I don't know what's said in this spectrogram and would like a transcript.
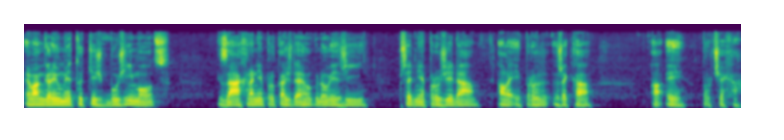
Evangelium je totiž boží moc k záchraně pro každého, kdo věří, předně pro Žida, ale i pro Řeka a i pro Čecha.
